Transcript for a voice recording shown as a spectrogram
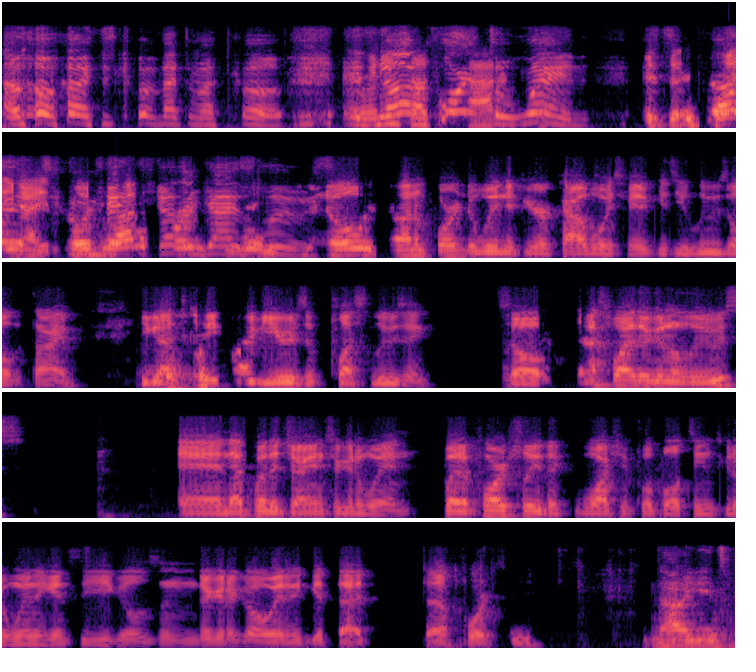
I love how he's going back to my quote. It's Winning not doesn't important to win. It's, It's, it's not, important yeah, to it's, it's not the other important guys win. lose. You know it's not important to win if you're a Cowboys fan because you lose all the time. You got 25 years of plus losing. So that's why they're going to lose. And that's why the Giants are going to win. But unfortunately, the Washington football team's going to win against the Eagles, and they're going to go in and get that uh, fourth seed. Not against,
